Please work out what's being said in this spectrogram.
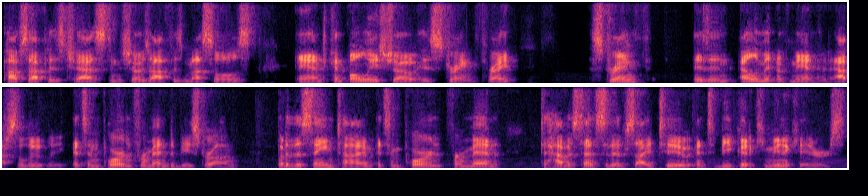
puffs up his chest and shows off his muscles and can only show his strength, right? Strength is an element of manhood. Absolutely. It's important for men to be strong. But at the same time, it's important for men to have a sensitive side too and to be good communicators.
